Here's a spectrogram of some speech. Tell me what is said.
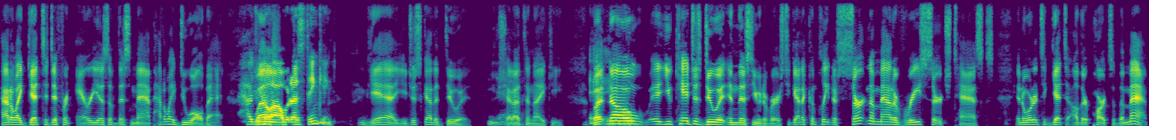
How do I get to different areas of this map? How do I do all that? How'd you Well- know what I was thinking? Yeah, you just got to do it. Yeah. Shout out to Nike. But no, eh, you can't just do it in this universe. You got to complete a certain amount of research tasks in order to get to other parts of the map.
